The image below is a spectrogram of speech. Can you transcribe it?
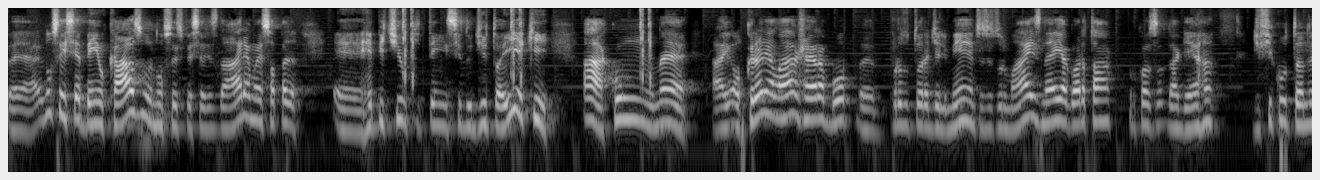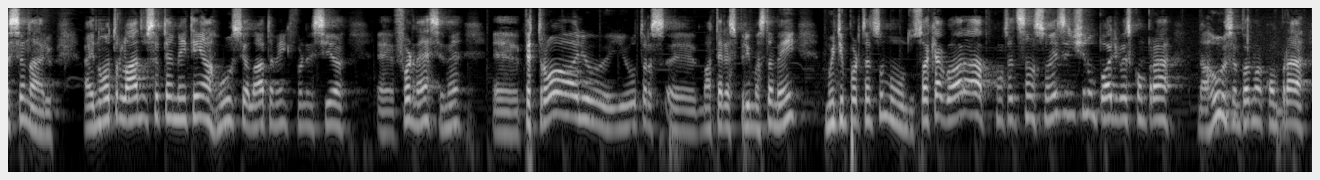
é, eu não sei se é bem o caso, eu não sou especialista da área, mas só para é, repetir o que tem sido dito aí é que, ah, com né, a Ucrânia lá já era boa é, produtora de alimentos e tudo mais, né? E agora está por causa da guerra dificultando esse cenário. Aí no outro lado você também tem a Rússia lá também que fornecia, é, fornece, né, é, petróleo e outras é, matérias-primas também muito importantes no mundo. Só que agora, ah, por conta de sanções, a gente não pode mais comprar da Rússia, não pode mais comprar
